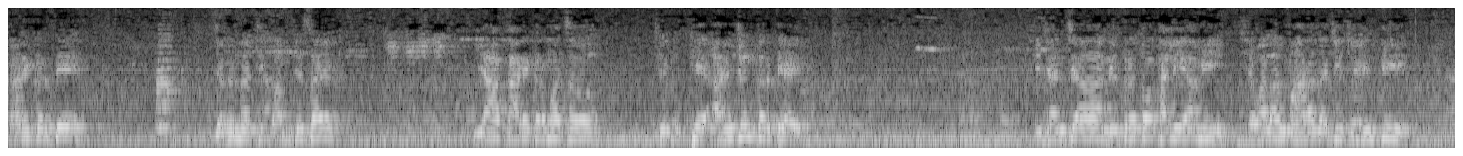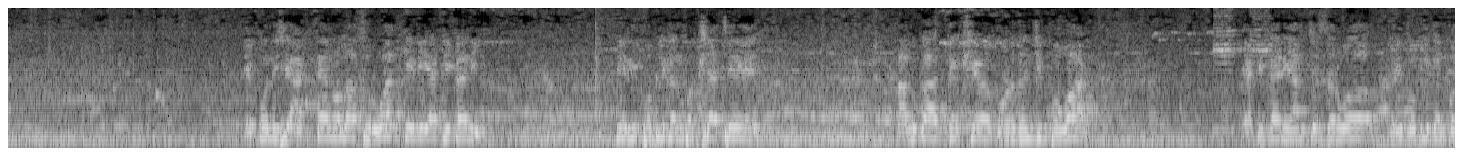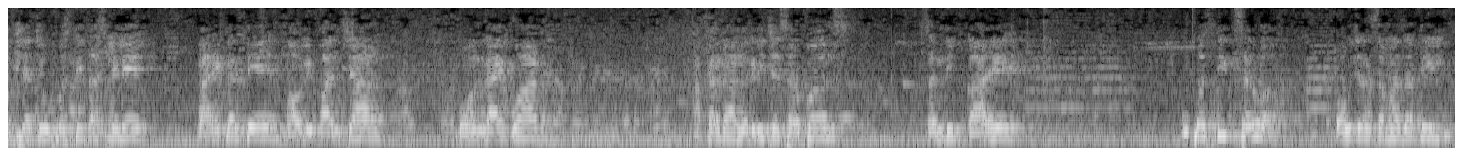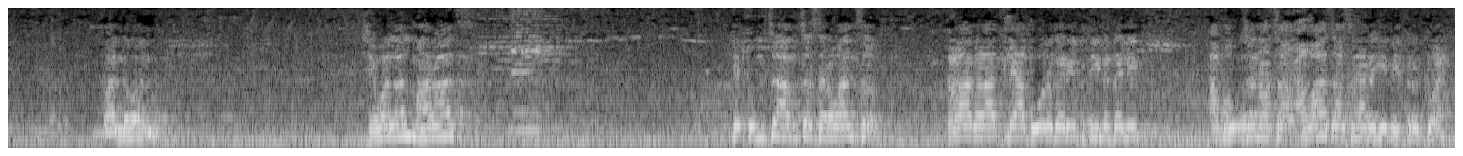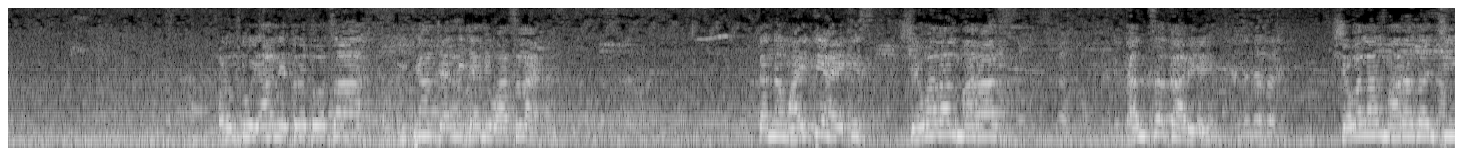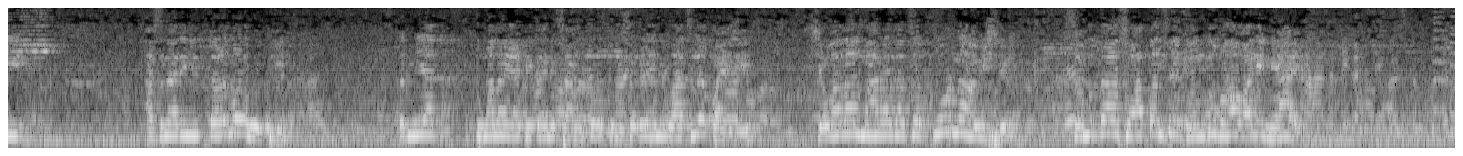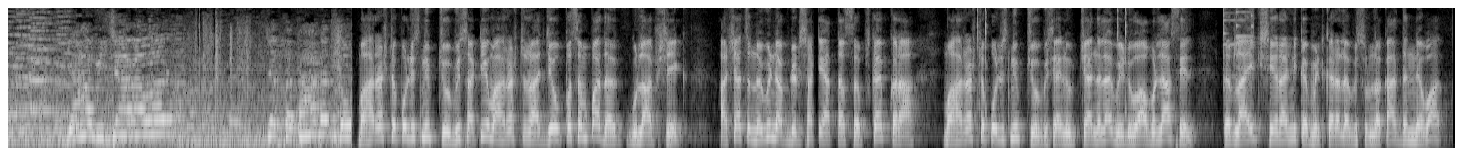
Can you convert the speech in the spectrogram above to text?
कार्यकर्ते जगन्नाथजी कामजे साहेब या कार्यक्रमाचं जे मुख्य आयोजन करते आहेत की ज्यांच्या नेतृत्वाखाली आम्ही शेवालाल महाराजाची जयंती एकोणीसशे अठ्ठ्याण्णव ला सुरुवात केली या ठिकाणी. ते रिपब्लिकन पक्षाचे तालुका अध्यक्ष गोवर्धनजी पवार या ठिकाणी आमचे सर्व रिपब्लिकन पक्षाचे उपस्थित असलेले कार्यकर्ते माऊली पांचाळ मोहन गायकवाड अखरगा नगरीचे सरपंच संदीप काळे उपस्थित सर्व बहुजन समाजातील बांधवांनो. शेवालाल महाराज हे तुमचं आमचं सर्वांचं तळागळातल्या गोरगरीब दीनदलित हा बहुजनाचा आवाज असणारं हे नेतृत्व आहे. परंतु या नेतृत्वाचा इतिहास ज्यांनी ज्यांनी वाचलाय त्यांना माहिती आहे की शेवालाल महाराज यांचं कार्य शेवालाल महाराजांची असणारी जी तळमळ होती. तर मी या तुम्हाला या ठिकाणी सांगतो तुम्ही सगळ्यांनी वाचलं पाहिजे. शिवालाल महाराजाचं पूर्ण आयुष्य समता स्वातंत्र्य बंधुभाव आणि न्याय या विचारावर महाराष्ट्र पोलीस न्यूज चोवीससाठी महाराष्ट्र राज्य उपसंपादक गुलाब शेख. अशाच नवीन अपडेटसाठी आता सबस्क्राईब करा. महाराष्ट्र पोलीस न्यूज चोवीस या न्यूज चॅनलला व्हिडिओ आवडला असेल तर लाईक शेअर आणि कमेंट करायला विसरू नका. धन्यवाद.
